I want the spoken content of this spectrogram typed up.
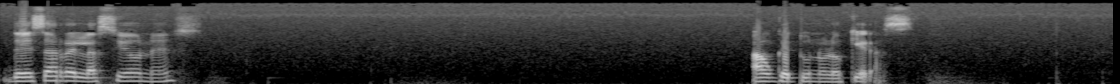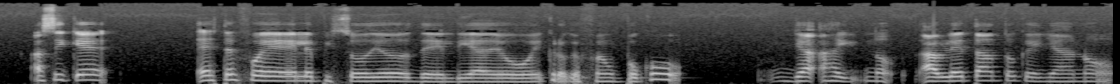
de esas relaciones aunque tú no lo quieras así que este fue el episodio del día de hoy. Creo que fue un poco. Ya, ay, no, hablé tanto que ya no.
